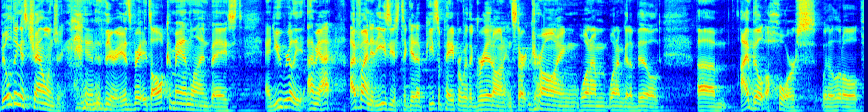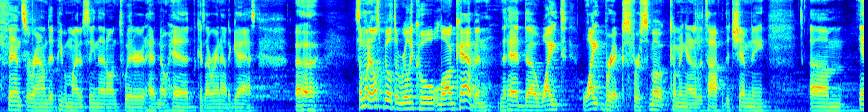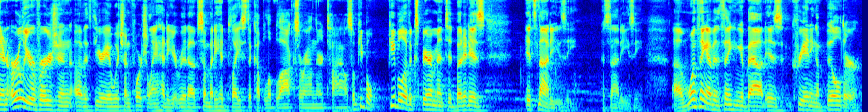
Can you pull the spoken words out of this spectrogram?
building is challenging in Etheria. It's very, it's all command line based, and you really, I mean, I, I find it easiest to get a piece of paper with a grid on it and start drawing what I'm what I'm going to build. Um, I built a horse with a little fence around it. People might have seen that on Twitter. It had no head because I ran out of gas. Uh, someone else built a really cool log cabin that had uh, white white bricks for smoke coming out of the top of the chimney. Um, in an earlier version of Etheria, which unfortunately I had to get rid of, somebody had placed a couple of blocks around their tile. So people people have experimented, but it is it's not easy. It's not easy. Uh, one thing I've been thinking about is creating a builder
